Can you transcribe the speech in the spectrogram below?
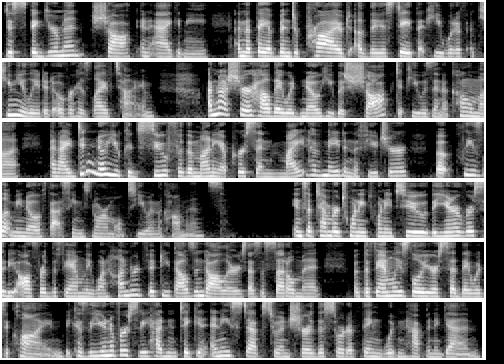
disfigurement, shock, and agony, and that they have been deprived of the estate that he would have accumulated over his lifetime. I'm not sure how they would know he was shocked if he was in a coma, and I didn't know you could sue for the money a person might have made in the future, but please let me know if that seems normal to you in the comments. In September 2022, the university offered the family $150,000 as a settlement, but the family's lawyers said they would decline because the university hadn't taken any steps to ensure this sort of thing wouldn't happen again.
